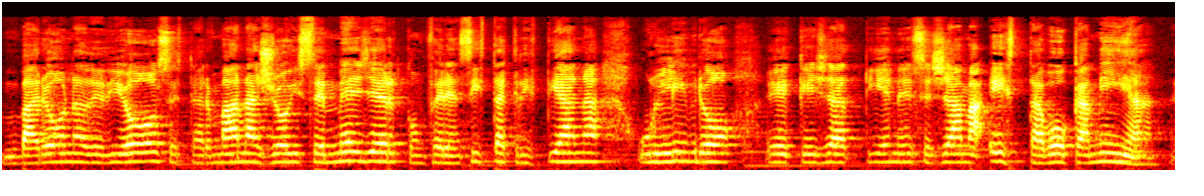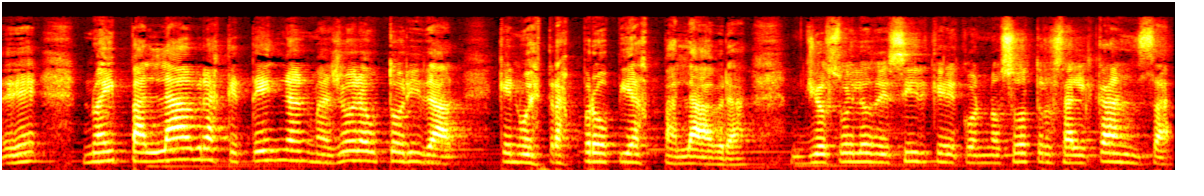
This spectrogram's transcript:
varona de Dios, esta hermana Joyce Meyer, conferencista cristiana, un libro eh, que ella tiene, se llama Esta boca mía. ¿eh? No hay palabras que tengan mayor autoridad que nuestras propias palabras. Yo suelo decir que con nosotros alcanza,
